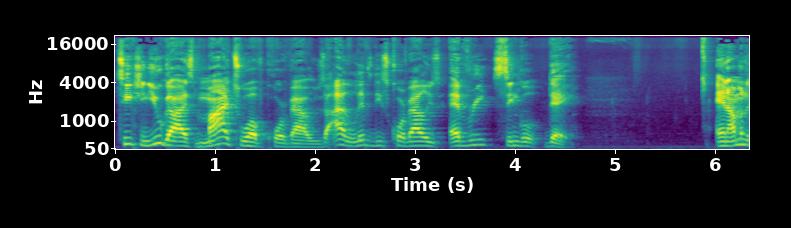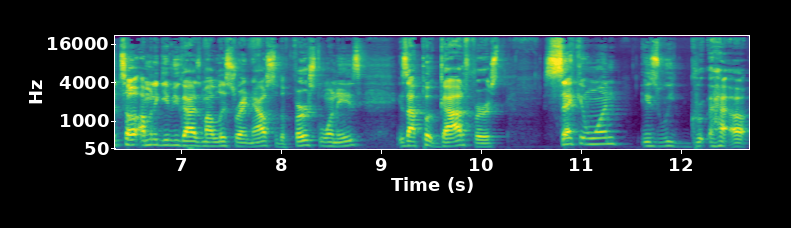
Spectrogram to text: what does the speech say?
teaching you guys my 12 core values. I live these core values every single day. And I'm going to tell I'm going to give you guys my list right now. So the first one is is I put God first. Second one is we uh,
